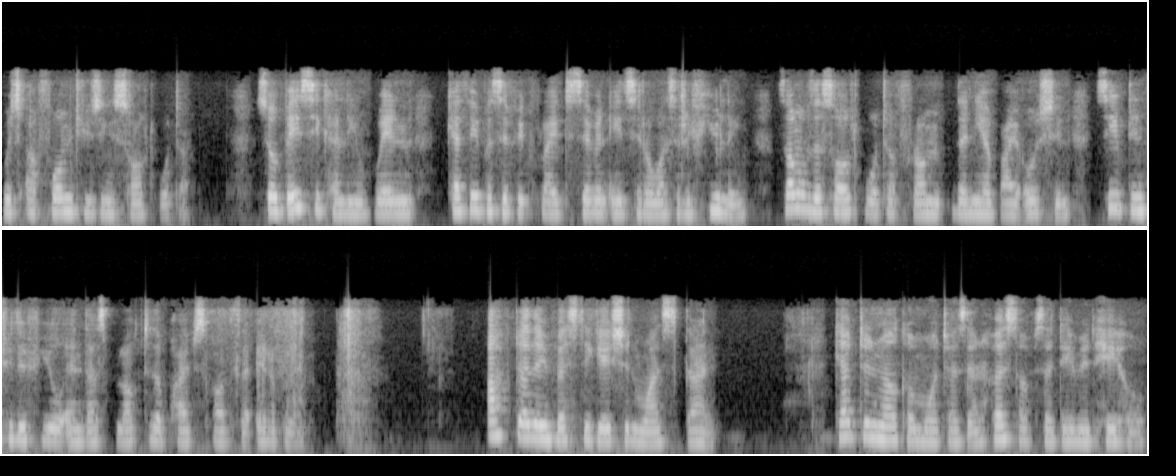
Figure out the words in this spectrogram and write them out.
which are formed using salt water. So basically, when Cathay Pacific Flight 780 was refueling, some of the salt water from the nearby ocean seeped into the fuel and thus blocked the pipes of the airplane. After the investigation was done, Captain Malcolm Waters and First Officer David Hayhoe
